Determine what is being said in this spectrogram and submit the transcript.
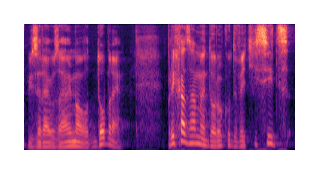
vyzerajú zaujímavo. Dobre. Prichádzame do roku 2003,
